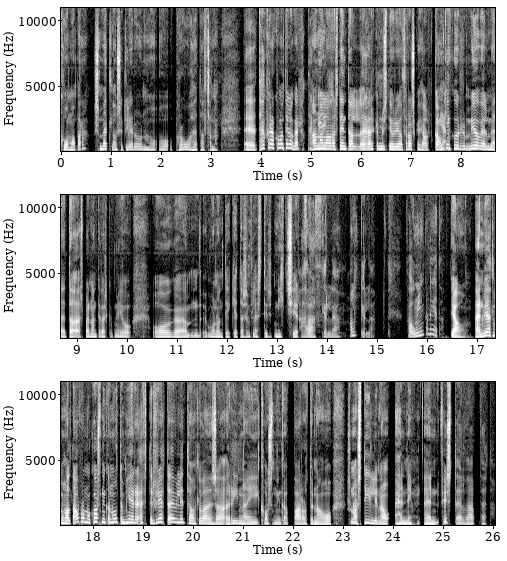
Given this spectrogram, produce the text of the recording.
koma bara, smetla á sig glerugunum og, og prófa þetta allt saman. Uh, takk fyrir að koma til okkar. Anna. Lára Steindal, verkefnistjóri á Þróskahjálp. Gangi Já. ykkur mjög vel með þetta spennandi verkefni og, og um, vonandi geta sem flestir nýtt sér það. Algjörlega, algjörlega. Fá unglingan í þetta. Já, en við ætlum að halda áfram á kostninganótum hér eftir frétta yfirlit, þá ætlum við aðeins að rýna í kostningabaráttuna og svona stílin á henni. En fyrst er það þetta.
